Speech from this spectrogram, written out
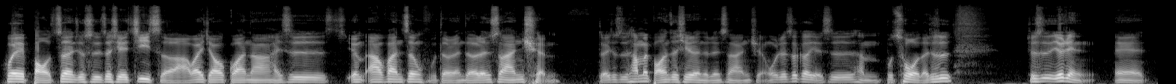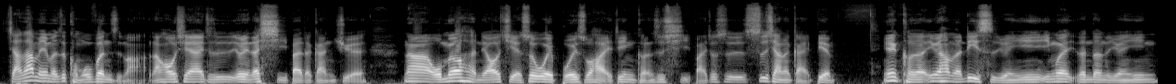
会保证就是这些记者啊、外交官啊，还是原阿富汗政府的人的人身安全。对，就是他们保证这些人的人身安全。我觉得这个也是很不错的，就是 就是有点诶，假设他们原本是恐怖分子嘛，然后现在就是有点在洗白的感觉。那我没有很了解，所以我也不会说他一定可能是洗白，就是思想的改变。因为可能因为他们的历史原因，因为等等的原因，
